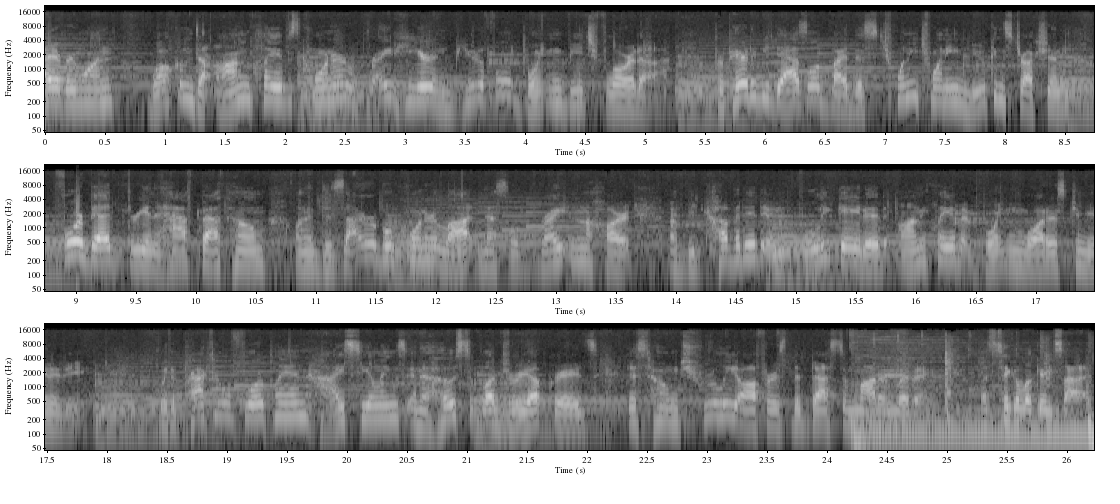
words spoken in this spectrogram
Hi everyone, welcome to Enclave's Corner right here in beautiful Boynton Beach, Florida. Prepare to be dazzled by this 2020 new construction, four bed, three and a half bath home on a desirable corner lot nestled right in the heart of the coveted and fully gated Enclave at Boynton Waters community. With a practical floor plan, high ceilings, and a host of luxury upgrades, this home truly offers the best of modern living. Let's take a look inside.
